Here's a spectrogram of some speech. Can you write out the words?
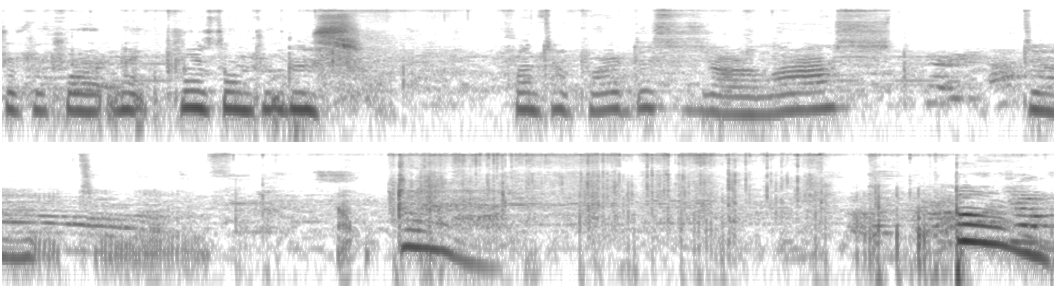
Triple please don't do this. Front time part, this is our last day to live. Now, boom! Boom!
